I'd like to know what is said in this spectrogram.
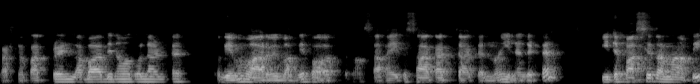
ප්‍රශ්න පත්‍රයෙන් ලබා දෙනවා ඔයගොල්ලන්ට වගේම වාර විභාගේ පවත්වනවා. සහ ඒක සාකච්ඡා කරනවා ඊළඟට. ඊට පස්සේ තමයි අපි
